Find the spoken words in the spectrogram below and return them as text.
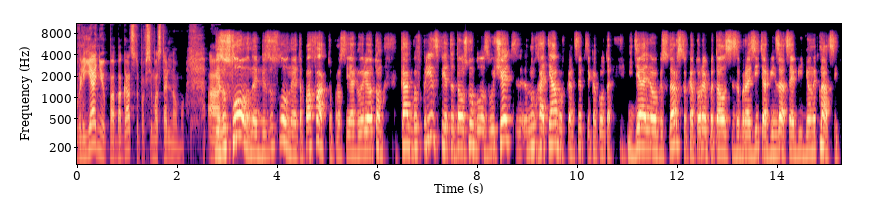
влиянию, по богатству, по всему остальному. А безусловно, безусловно, это по факту. Просто я говорю о том, как бы в принципе это должно было звучать, ну хотя бы в концепции какого-то идеального государства, которое пыталось изобразить Организация Объединенных Наций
